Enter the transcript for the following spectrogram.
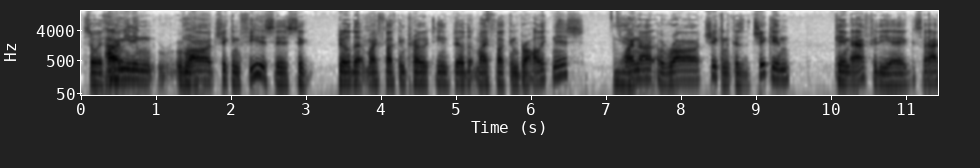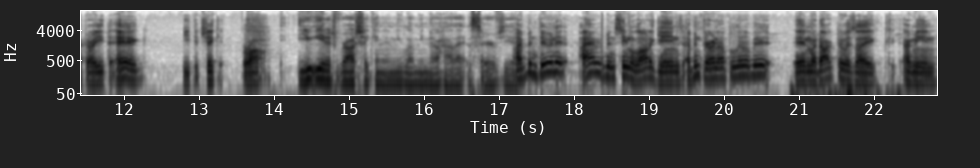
so if I I'm would- eating raw chicken fetuses to build up my fucking protein, build up my fucking brolickness, Yeah. why not a raw chicken? Because the chicken came after the egg. So after I eat the egg, eat the chicken raw. You eat a raw chicken and you let me know how that serves you. I've been doing it. I haven't been seeing a lot of gains. I've been throwing up a little bit, and my doctor was like, I mean,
